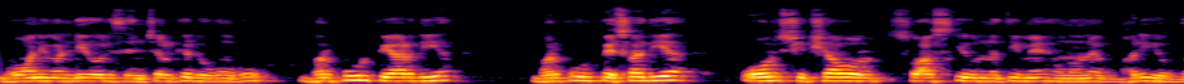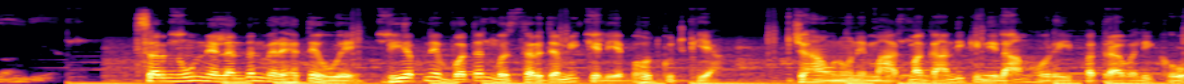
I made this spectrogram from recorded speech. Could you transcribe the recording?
भवानी मंडी और इस अंचल के लोगों को भरपूर प्यार दिया। भरपूर पैसा दिया और शिक्षा और स्वास्थ्य की उन्नति में उन्होंने भारी योगदान दिया। सरनून ने लंदन में रहते हुए भी अपने वतन व सरजमी के लिए बहुत कुछ किया, जहाँ उन्होंने महात्मा गांधी की नीलाम हो रही पत्रावली को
